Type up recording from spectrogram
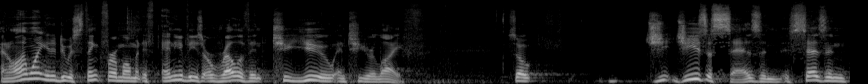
And all I want you to do is think for a moment if any of these are relevant to you and to your life. So G- Jesus says, and it says in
